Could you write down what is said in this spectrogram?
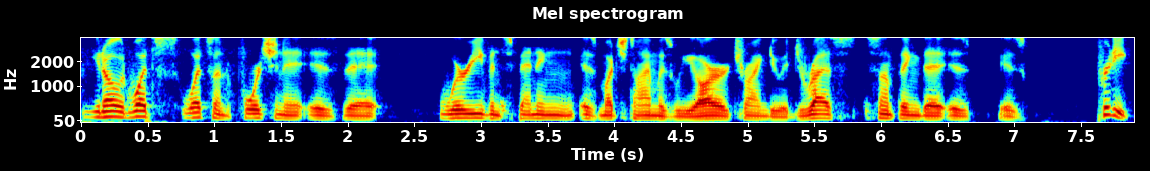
you know, what's what's unfortunate is that we're even spending as much time as we are trying to address something that is is pretty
